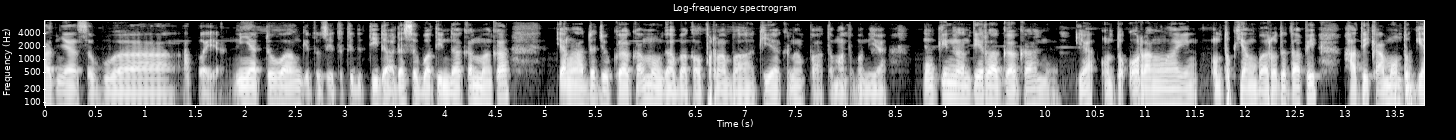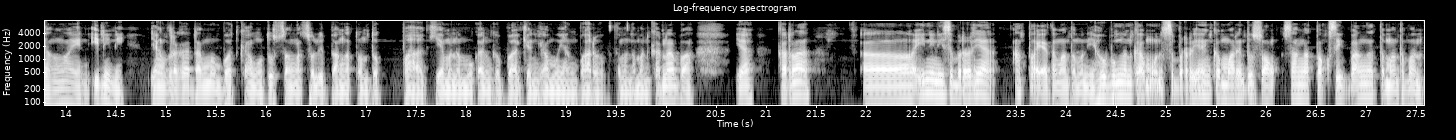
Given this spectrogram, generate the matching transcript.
hanya sebuah apa ya niat doang gitu sih, tidak ada sebuah tindakan maka yang ada juga kamu nggak bakal pernah bahagia. Kenapa teman-teman ya? Mungkin nanti raga kamu ya untuk orang lain, untuk yang baru tetapi hati kamu untuk yang lain. Ini nih yang terkadang membuat kamu tuh sangat sulit banget untuk bahagia menemukan kebahagiaan kamu yang baru, teman-teman. Kenapa? Ya, karena uh, ini nih sebenarnya apa ya teman-teman ya hubungan kamu sebenarnya yang kemarin tuh sangat toksik banget teman-teman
